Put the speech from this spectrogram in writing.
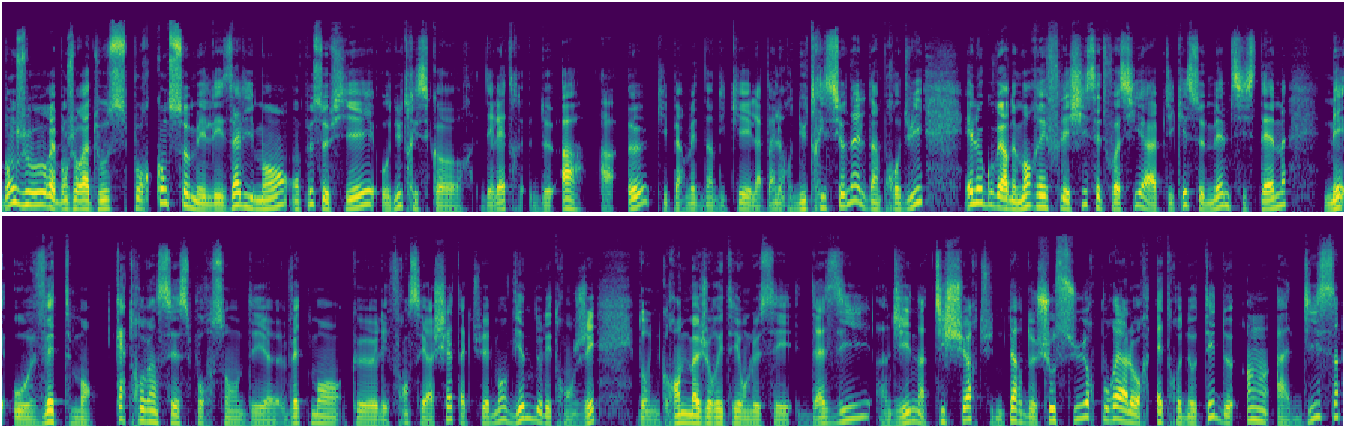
Bonjour et bonjour à tous. Pour consommer les aliments, on peut se fier au Nutri-Score, des lettres de A à E qui permettent d'indiquer la valeur nutritionnelle d'un produit. Et le gouvernement réfléchit cette fois-ci à appliquer ce même système, mais aux vêtements. 96% des euh, vêtements que les Français achètent actuellement viennent de l'étranger, dont une grande majorité, on le sait, d'Asie. Un jean, un t-shirt, une paire de chaussures pourraient alors être notés de 1 à 10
